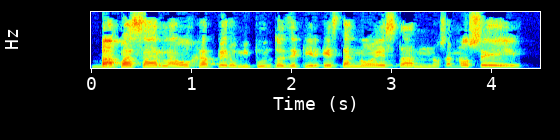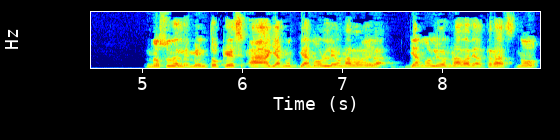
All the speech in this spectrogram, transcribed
va a pasar la hoja, pero mi punto es de que esta no es tan, o sea, no se, no es un elemento que es, ah, ya no, ya no leo nada de la, ya no leo nada de atrás, no.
